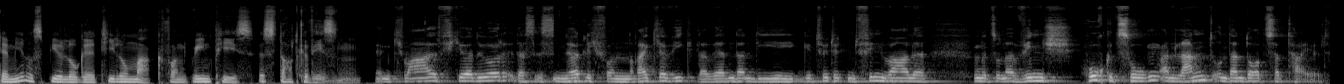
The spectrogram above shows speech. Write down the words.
Der Meeresbiologe Thilo Mack von Greenpeace ist dort gewesen. Im Kvalfjörður, das ist nördlich von Reykjavik, da werden dann die getöteten Finnwale mit so einer Winch hochgezogen an Land und dann dort zerteilt.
